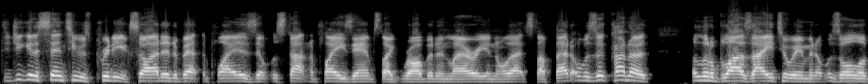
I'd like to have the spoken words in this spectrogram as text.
Did you get a sense he was pretty excited about the players that were starting to play his amps, like Robben and Larry and all that stuff? That or was it kind of a little blasé to him, and it was all a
